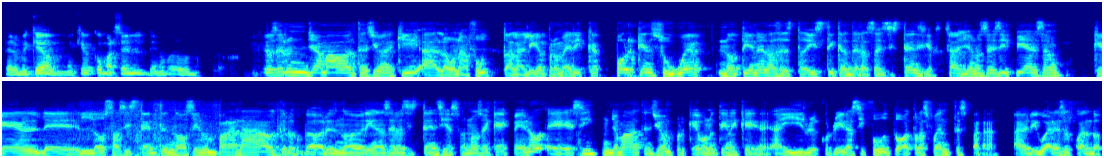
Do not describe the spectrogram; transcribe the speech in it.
pero me quedo, me quedo con Marcel de número uno. Yo quiero hacer un llamado de atención aquí a la UNAFUT, a la Liga Promérica, porque en su web no tiene las estadísticas de las asistencias. O sea, yo no sé si piensan que los asistentes no sirven para nada o que los jugadores no deberían hacer asistencias o no sé qué, pero eh, sí, un llamado de atención porque uno tiene que ahí recurrir a Seafood o a otras fuentes para averiguar eso cuando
